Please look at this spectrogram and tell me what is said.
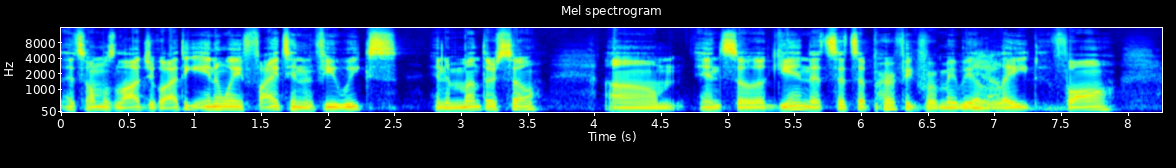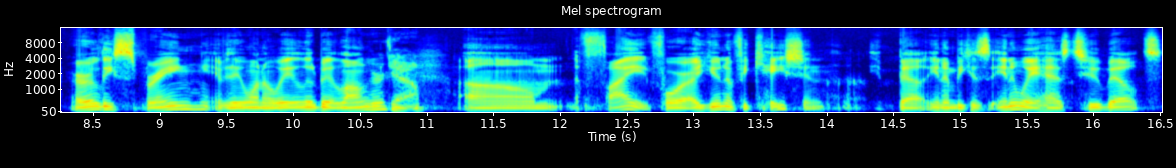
it's almost logical. I think Inoue fights in a few weeks, in a month or so, um, and so again, that sets up perfect for maybe a late fall, early spring if they want to wait a little bit longer. Yeah. um, fight for a unification belt. You know, because Inoue has two belts,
